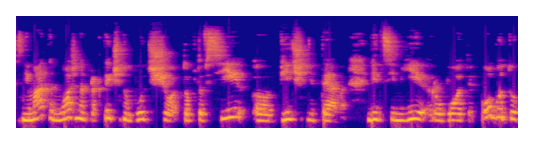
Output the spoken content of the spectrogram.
знімати можна практично будь-що, тобто всі е, вічні теми від сім'ї, роботи, побуту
